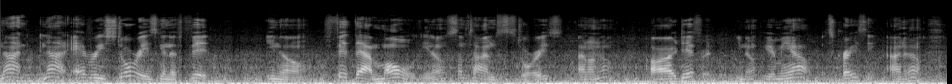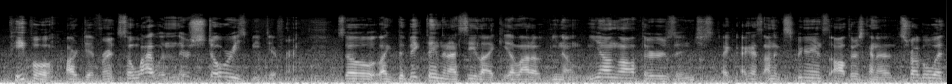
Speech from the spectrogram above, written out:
not not every story is gonna fit you know, fit that mold, you know. Sometimes stories, I don't know, are different. You know, hear me out. It's crazy. I know. People are different, so why wouldn't their stories be different? So, like the big thing that I see, like a lot of you know young authors and just like I guess unexperienced authors kind of struggle with,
